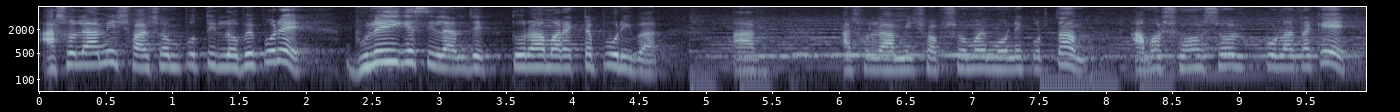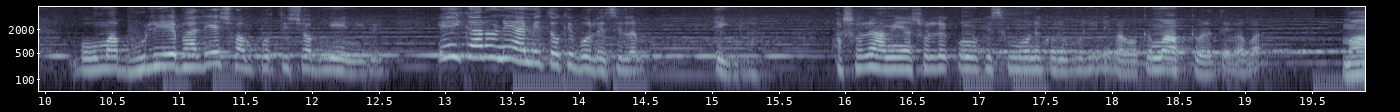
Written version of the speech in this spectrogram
আসলে আমি সয় সম্পত্তির লোভে পড়ে ভুলেই গেছিলাম যে তোরা আমার একটা পরিবার। আর আসলে আমি সব সময় মনে করতাম, আমার সহসর পোলাটাকে বৌমা ভুলিয়ে ভালিয়ে সম্পত্তি সব নিয়ে নিবে। এই কারণে আমি তোকে বলেছিলাম। এইগুলা। আসলে আমি আসলে কোনো কিছু মনে করে বলিনি বাবাকে মাফ করে দে বাবা। মা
